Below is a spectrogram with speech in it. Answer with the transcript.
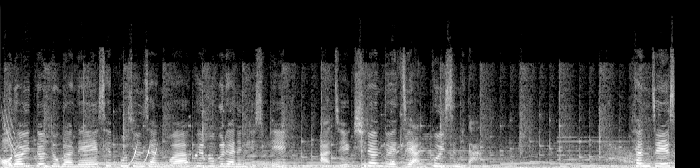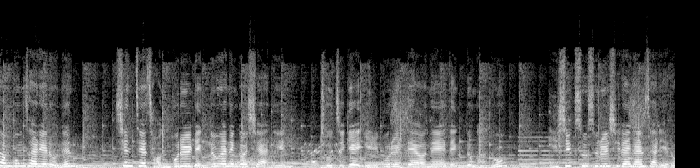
얼어있던 동안의 세포 손상과 회복을 하는 기술이 아직 실현되지 않고 있습니다. 현재 성공 사례로는 신체 전부를 냉동하는 것이 아닌 조직의 일부를 떼어내 냉동한 후 이식 수술을 실행한 사례로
